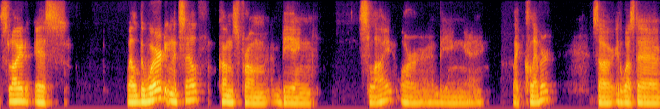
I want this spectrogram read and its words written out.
slöjd is, well, the word in itself comes from being sly or being uh, like clever. So it was the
